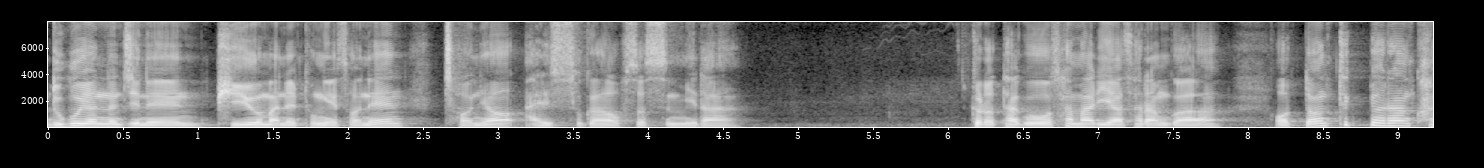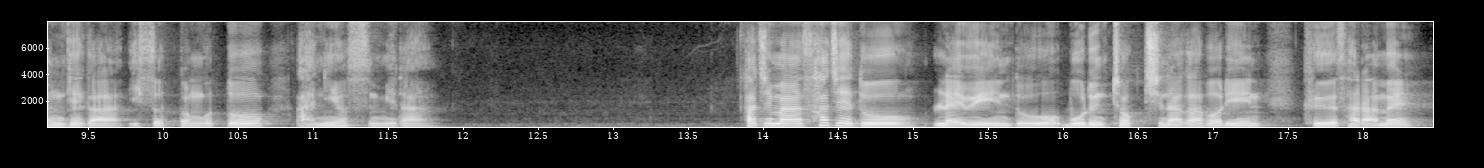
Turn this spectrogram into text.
누구였는지는 비유만을 통해서는 전혀 알 수가 없었습니다. 그렇다고 사마리아 사람과 어떤 특별한 관계가 있었던 것도 아니었습니다. 하지만 사제도 레위인도 모른 척 지나가 버린 그 사람을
